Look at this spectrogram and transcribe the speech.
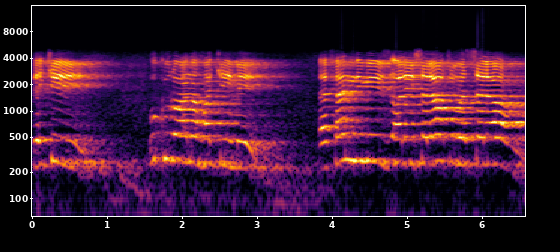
Peki bu Kur'an-ı Hakimi Efendimiz Aleyhisselatu Vesselam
